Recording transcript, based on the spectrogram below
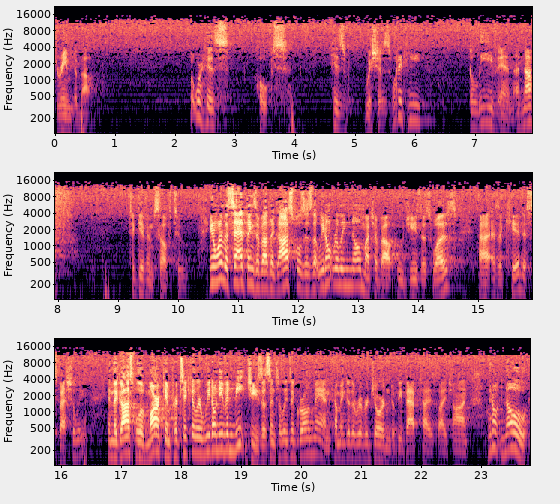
dreamed about. What were his hopes, his wishes? What did he believe in enough to give himself to? You know, one of the sad things about the Gospels is that we don't really know much about who Jesus was uh, as a kid, especially. In the Gospel of Mark, in particular, we don't even meet Jesus until he's a grown man coming to the River Jordan to be baptized by John. We don't know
